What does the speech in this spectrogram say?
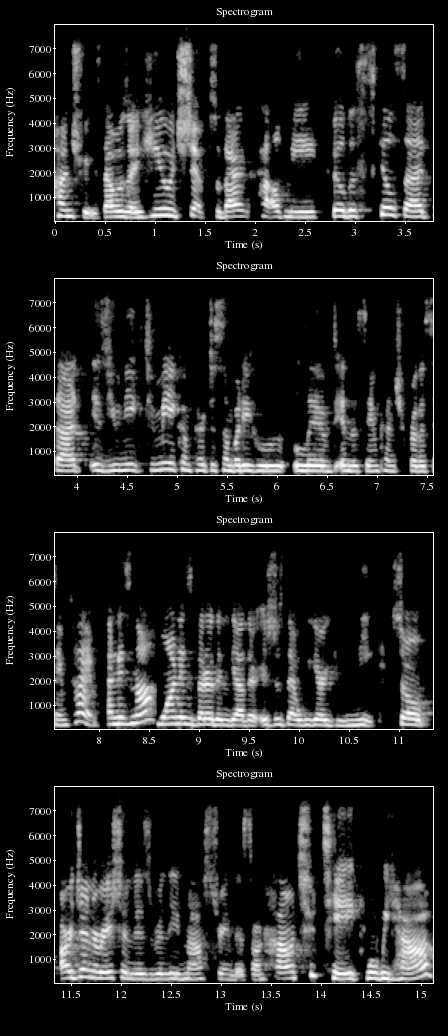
countries. That was a huge shift. So that helped me build a skill set that is unique to me compared to somebody who lived in the same country for the same time. And it's not one is better than the other. It's just that we are unique. So our generation is really mastering this on how to take what we have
